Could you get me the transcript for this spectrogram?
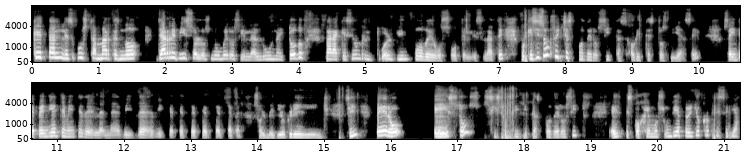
¿Qué tal les gusta martes? No, ya reviso los números y la luna y todo para que sea un ritual bien poderoso, te les late, porque si son fechas poderositas ahorita estos días, ¿eh? O sea, independientemente de la Navidad, soy medio grinch, ¿sí? Pero estos sí son dígitas poderositos. Escogemos un día, pero yo creo que sería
